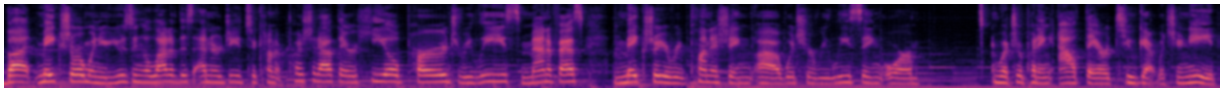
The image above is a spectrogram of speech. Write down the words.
But make sure when you're using a lot of this energy to kind of push it out there, heal, purge, release, manifest, make sure you're replenishing uh, what you're releasing or what you're putting out there to get what you need.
